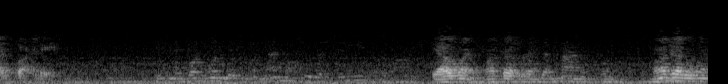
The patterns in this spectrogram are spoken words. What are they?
ألف عليه. يا ظن ما قال ما قال ظن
